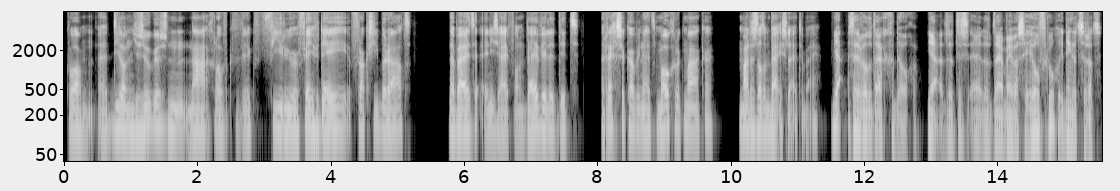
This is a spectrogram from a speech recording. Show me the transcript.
kwam uh, Dylan Jezugus na, geloof ik, vier uur VVD-fractieberaad naar buiten. En die zei van, wij willen dit rechtse kabinet mogelijk maken, maar er zat een bijsluiter bij. Ja, zij wilde het eigenlijk gedogen. Ja, dat is, uh, dat, daarmee was ze heel vroeg. Ik denk dat ze dat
